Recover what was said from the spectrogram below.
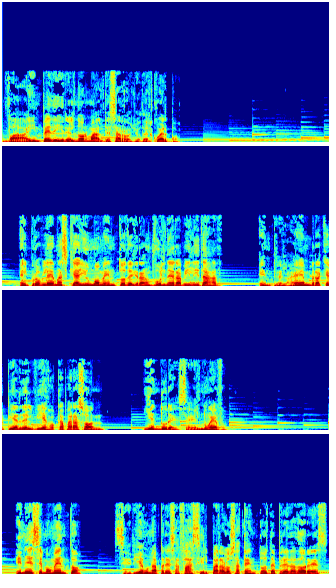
va a impedir el normal desarrollo del cuerpo. El problema es que hay un momento de gran vulnerabilidad entre la hembra que pierde el viejo caparazón y endurece el nuevo. En ese momento, sería una presa fácil para los atentos depredadores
